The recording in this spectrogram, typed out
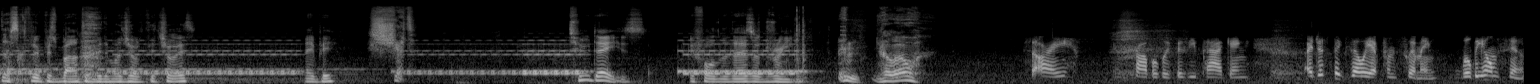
Desk flip is bound to be the majority choice. Maybe. Shit. Two days before the desert dream. Hello? Sorry. Probably busy packing. I just picked Zoe up from swimming. We'll be home soon.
